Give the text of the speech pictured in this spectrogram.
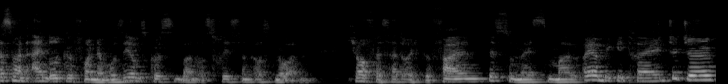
Das waren Eindrücke von der Museumsküstenbahn aus Friesland aus Norden. Ich hoffe, es hat euch gefallen. Bis zum nächsten Mal. Euer Mickey Train. Tschüss.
